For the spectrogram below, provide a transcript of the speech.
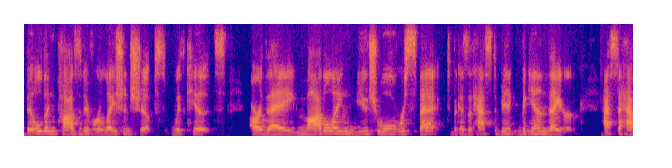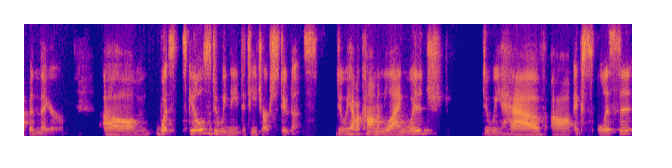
building positive relationships with kids? Are they modeling mutual respect? Because it has to be, begin there, has to happen there. Um, what skills do we need to teach our students? Do we have a common language? Do we have um, explicit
